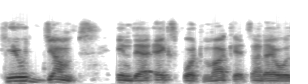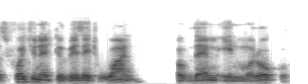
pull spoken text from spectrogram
huge jumps in their export markets. And I was fortunate to visit one of them in Morocco,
